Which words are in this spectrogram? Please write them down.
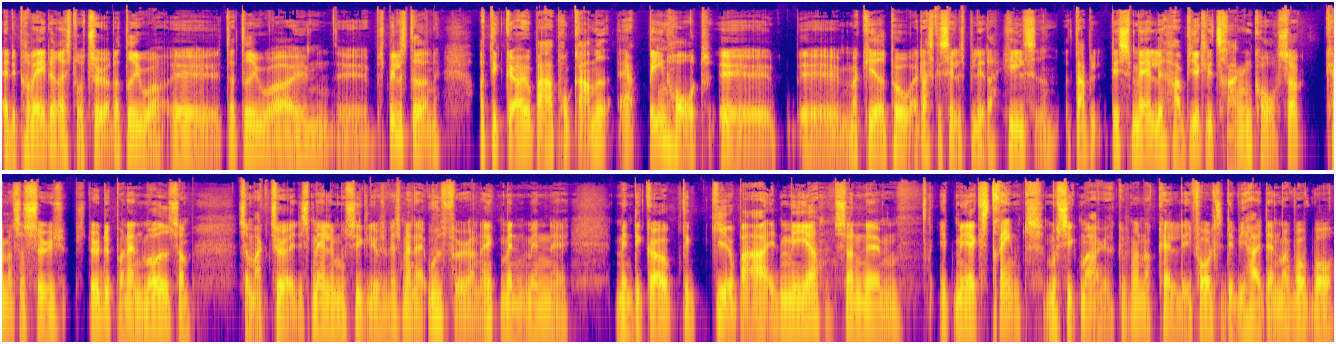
er det private restauratører, der driver, øh, der driver øh, øh, spillestederne, og det gør jo bare, at programmet er benhårdt øh, øh, markeret på, at der skal sælges billetter hele tiden. Og der, det smalle har virkelig trange kår, så kan man så søge støtte på en anden måde som, som aktør i det smalle musikliv, hvis man er udførende. Ikke? Men, men, øh, men det, gør, det giver jo bare et mere sådan... Øh, et mere ekstremt musikmarked, kan man nok kalde det, i forhold til det, vi har i Danmark, hvor, hvor,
